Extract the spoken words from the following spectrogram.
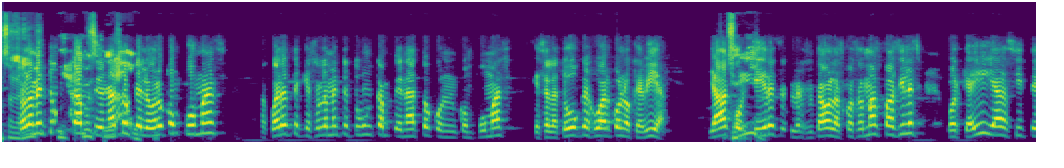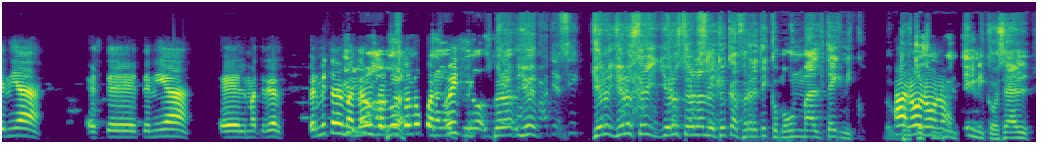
solamente un campeonato que logró con Pumas, acuérdate que solamente tuvo un campeonato con, con Pumas que se la tuvo que jugar con lo que había. Ya con Sí. Tigres le resultaban las cosas más fáciles porque ahí ya sí tenía, este, tenía el material. Permítame mandar un saludo solo para pero- Luis. pero- pero yo, yo no, yo no estoy, yo no estoy hablando de Tuca Ferretti como un mal técnico. Ah, porque no, es no, un no. buen técnico, o sea, el,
